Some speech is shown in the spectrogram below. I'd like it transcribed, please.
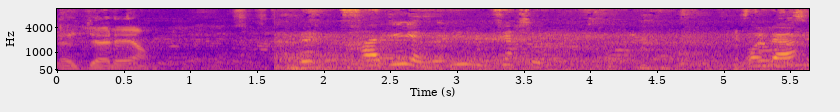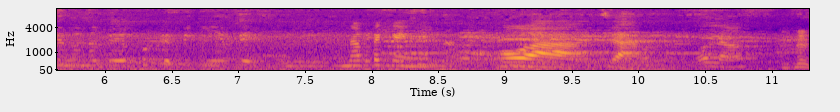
La galère. Radi est venu nous chercher. Hola. Una pequeña. Hola. Nous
